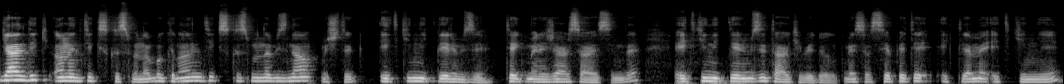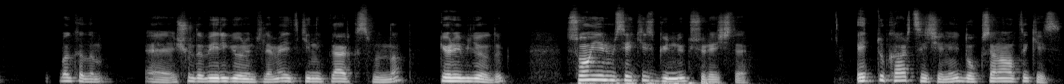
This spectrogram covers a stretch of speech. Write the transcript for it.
geldik Analytics kısmına. Bakın Analytics kısmında biz ne yapmıştık? Etkinliklerimizi tek menajer sayesinde etkinliklerimizi takip ediyorduk. Mesela sepete ekleme etkinliği bakalım e, şurada veri görüntüleme etkinlikler kısmından görebiliyorduk. Son 28 günlük süreçte Add to Cart seçeneği 96 kez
